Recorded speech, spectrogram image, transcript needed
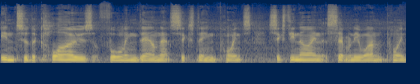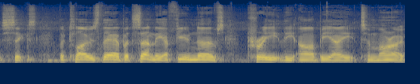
into the close, falling down that 16 points, 69.71.6. The close there, but certainly a few nerves pre the RBA tomorrow.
